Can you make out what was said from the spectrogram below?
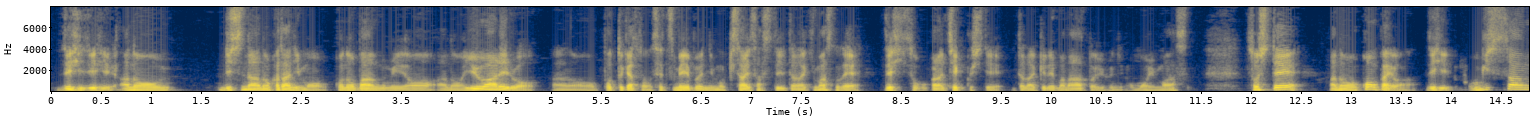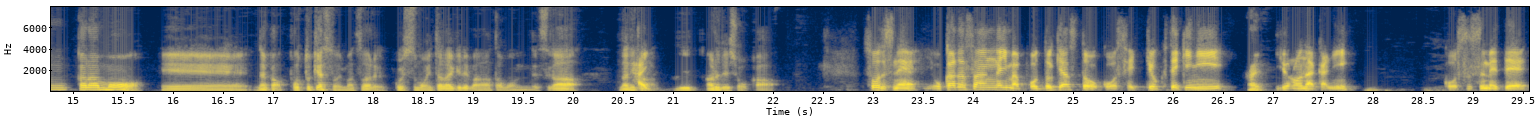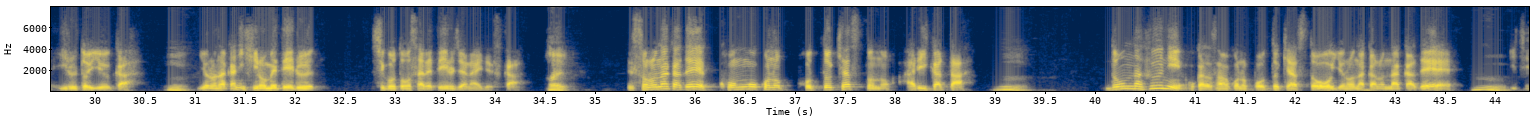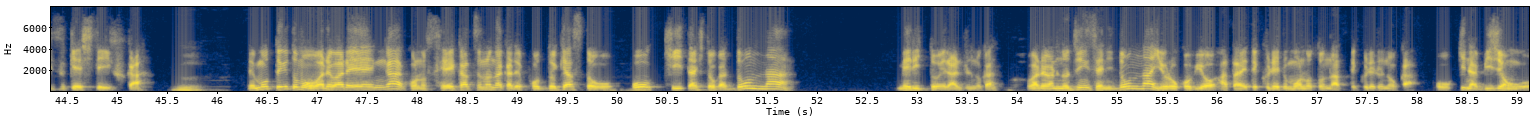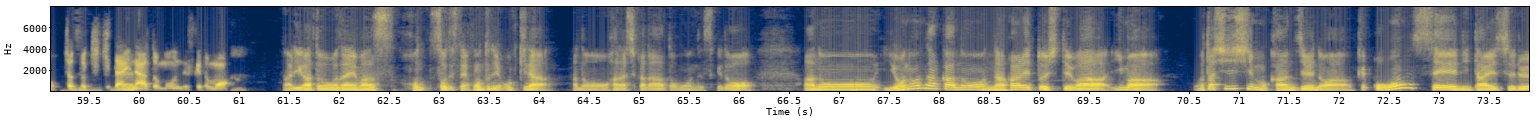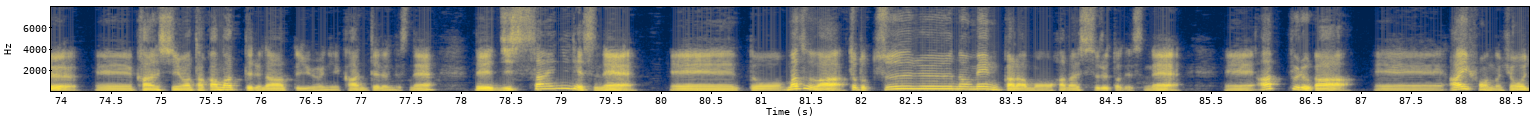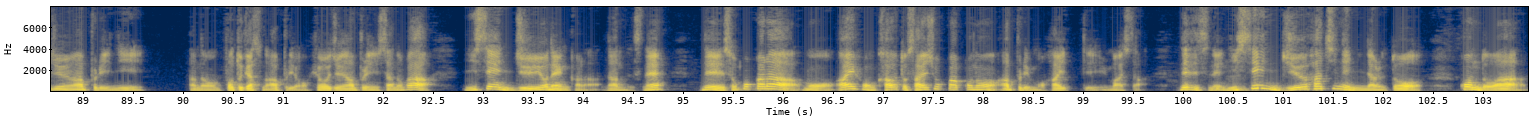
ぜひぜひ、あの、リスナーの方にも、この番組の、あの、URL を、あの、ポッドキャストの説明文にも記載させていただきますので、ぜひそこからチェックしていただければな、というふうに思います。そして、あの、今回は、ぜひ、小木さんからも、えー、なんか、ポッドキャストにまつわるご質問いただければなと思うんですが、何かはいあるでしょうか？そうですね。岡田さんが今、ポッドキャストをこう積極的にはい。世の中にこう進めているというか、うん。世の中に広めている仕事をされているじゃないですか。はい。でその中で今後このポッドキャストのあり方、うん。どんな風に岡田さんはこのポッドキャストを世の中の中でうん。位置づけしていくか。うん。で、もっと言うともう我々がこの生活の中でポッドキャストをを聞いた人がどんなメリットを得られるのか、我々の人生にどんな喜びを与えてくれるものとなってくれるのか、大きなビジョンをちょっと聞きたいなと思うんですけども。ありがとうございます。ほん、そうですね。本当に大きな、あの、お話かなと思うんですけど、あの、世の中の流れとしては、今、私自身も感じるのは、結構音声に対する、えー関心は高まってるなというふうに感じてるんですね。で、実際にですね、えっと、まずは、ちょっとツールの面からもお話しするとですね、えー、Apple が、えー iPhone の標準アプリに、あの、ポッドキャストのアプリを標準アプリにしたのが2014年からなんですね。で、そこからもう iPhone 買うと最初からこのアプリも入っていました。でですね、うん2018年になると、今度は、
